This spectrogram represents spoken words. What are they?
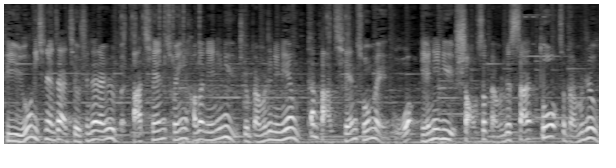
比如你现在在九十年代的日本，把钱存银行的年利率只有百分之零点五，但把钱从美国，年利率少则百分之三。多则百分之五。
